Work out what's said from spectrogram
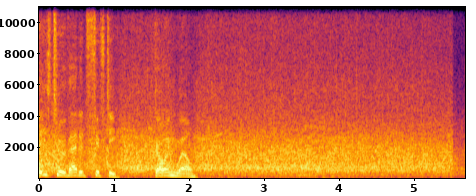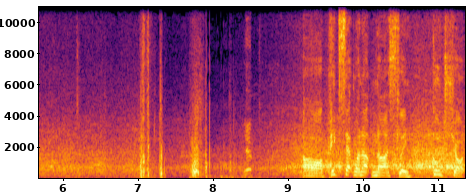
These two have added 50. Going well. Yep. Oh, picks that one up nicely. Good shot.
